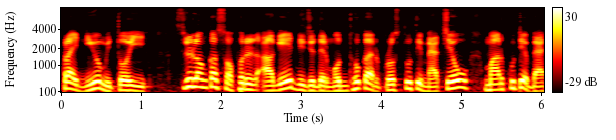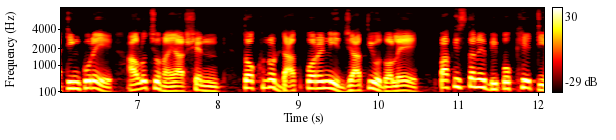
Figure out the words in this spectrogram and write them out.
প্রায় নিয়মিতই। শ্রীলঙ্কা সফরের আগে নিজেদের মধ্যকার প্রস্তুতি ম্যাচেও মারকুটে ব্যাটিং করে আলোচনায় আসেন। তখনও ডাক পড়েনি জাতীয় দলে। পাকিস্তানের বিপক্ষে টি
